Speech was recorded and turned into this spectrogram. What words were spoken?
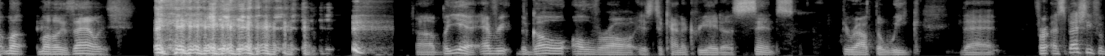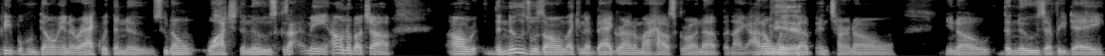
mu- mu- Motherfucking sandwich. Uh, but yeah, every the goal overall is to kind of create a sense throughout the week that for especially for people who don't interact with the news, who don't watch the news. Because I mean, I don't know about y'all. I don't, the news was on like in the background of my house growing up, but like I don't wake up and turn on, you know, the news every day.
